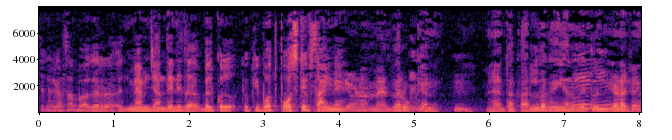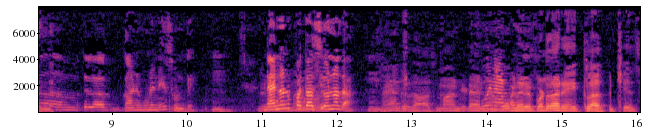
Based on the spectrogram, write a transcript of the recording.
ਤੇ ਗਰੇਵਾਲ ਸਾਹਿਬ ਅਗਰ ਮੈਮ ਜਾਂਦੇ ਨੇ ਤਾਂ ਬਿਲਕੁਲ ਕਿਉਂਕਿ ਬਹੁਤ ਪੋਜ਼ਿਟਿਵ ਸਾਈਨ ਹੈ। ਜਾਣਾ ਮੈਂ ਤਾਂ ਰੋਕਿਆ ਨਹੀਂ। ਮੈਂ ਤਾਂ ਕੱਲ ਦਾ ਕਹੀ ਜਾਂਦਾ ਵੀ ਤੂੰ ਜਾਣਾ ਚਾਹੀਦਾ। ਮਤਲਬ ਗਾਣੇ ਗੁਣੇ ਨਹੀਂ ਸੁਣਦੇ। ਹੂੰ। ਨਾ ਇਹਨਾਂ ਨੂੰ ਪਤਾ ਸੀ ਉਹਨਾਂ ਦਾ। ਮੈਂ ਗੁਰਦਾਸ ਮਾਨ ਜਿਹੜਾ ਹੈ ਉਹ ਨਾ ਉਹ ਮੇਰੇ। ਪੜਦਾ ਰਿਹਾ ਇੱਕ ਕਲਾਸ ਪਿੱਛੇ ਸੀ।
